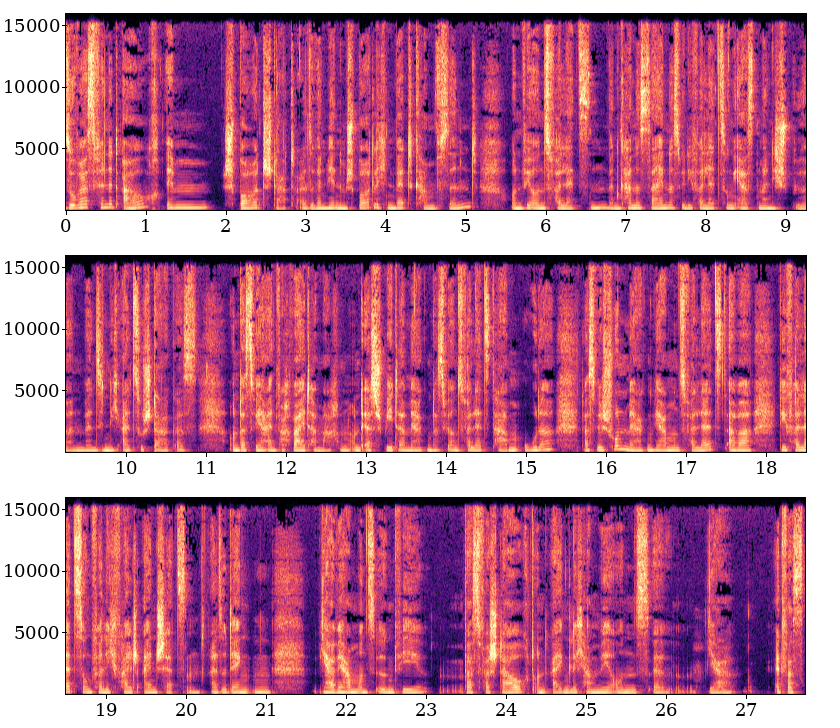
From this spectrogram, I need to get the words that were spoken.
Sowas findet auch im Sport statt. Also wenn wir in einem sportlichen Wettkampf sind und wir uns verletzen, dann kann es sein, dass wir die Verletzung erstmal nicht spüren, wenn sie nicht allzu stark ist und dass wir einfach weitermachen und erst später merken, dass wir uns verletzt haben oder dass wir schon merken, wir haben uns verletzt, aber die Verletzung völlig falsch einschätzen. Also denken, ja, wir haben uns irgendwie was verstaucht und eigentlich haben wir uns äh, ja etwas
